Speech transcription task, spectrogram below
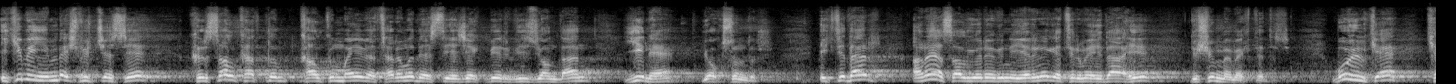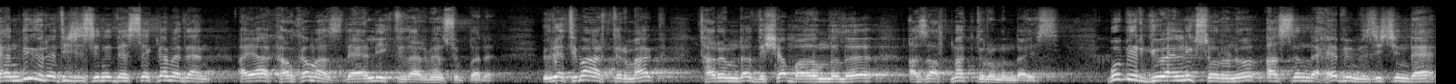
2025 bütçesi kırsal kalkınmayı ve tarımı destekleyecek bir vizyondan yine yoksundur. İktidar anayasal görevini yerine getirmeyi dahi düşünmemektedir. Bu ülke kendi üreticisini desteklemeden ayağa kalkamaz değerli iktidar mensupları. Üretimi arttırmak, tarımda dışa bağımlılığı azaltmak durumundayız. Bu bir güvenlik sorunu aslında hepimiz için de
